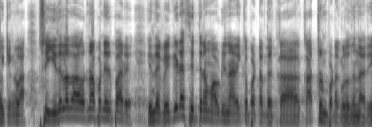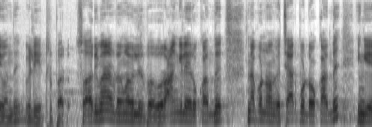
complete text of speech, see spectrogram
ஓகேங்களா? ஸோ இதில் தான் அவர் என்ன பண்ணியிருப்பார்? இந்த வெகிட சித்திரம் அப்படின்னு அழைக்கப்பட்ட அந்த கா கார்ட்டூன் படங்கள் வந்து நிறைய வந்து வெளியிட்டிருப்பார். ஸோ அருமையான விடங்கள்லாம் வெளியிட்டிருப்பார். ஒரு ஆங்கிலேயர் உட்காந்து என்ன பண்ணுவாங்க? சேர் போட்டு உட்காந்து இங்கே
